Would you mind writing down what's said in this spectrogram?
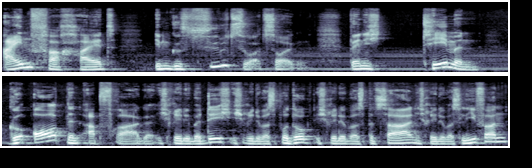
Einfachheit im Gefühl zu erzeugen. Wenn ich Themen geordnet abfrage, ich rede über dich, ich rede über das Produkt, ich rede über das Bezahlen, ich rede über das Liefern,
